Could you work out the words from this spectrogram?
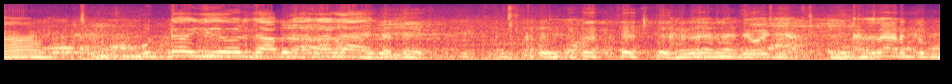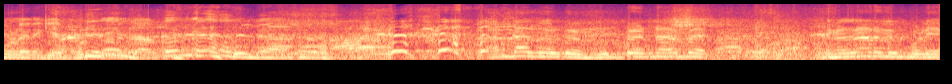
ஆ. புட்டை வச்சு இதோட சாப்பிட்டா நல்லா இருக்கு. நல்லா இருக்கு போல இருக்கு புட்டு சாப்பிட்டா. நல்லா சொல்றேன் புட்டு என்ன நல்லா இருக்கு போல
